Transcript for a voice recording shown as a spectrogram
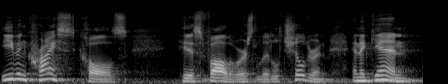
Even Christ calls his followers little children. And again,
